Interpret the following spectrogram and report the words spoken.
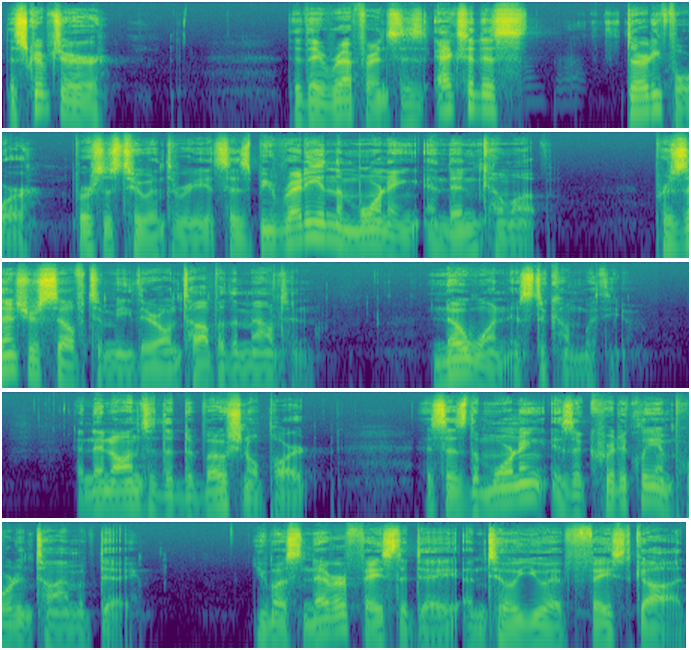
The scripture that they reference is Exodus 34, verses 2 and 3. It says, Be ready in the morning and then come up. Present yourself to me there on top of the mountain. No one is to come with you. And then on to the devotional part. It says, The morning is a critically important time of day. You must never face the day until you have faced God,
